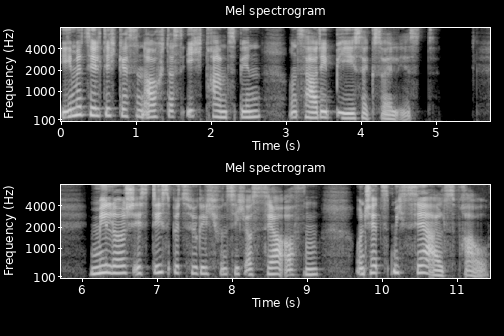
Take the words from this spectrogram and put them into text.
Ihm erzählte ich gestern auch, dass ich trans bin und Sadi bisexuell ist. Milosch ist diesbezüglich von sich aus sehr offen und schätzt mich sehr als Frau.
